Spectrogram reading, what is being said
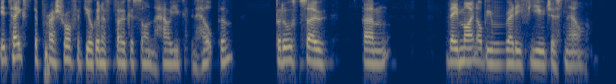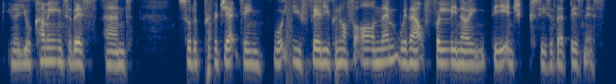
It takes the pressure off if you're going to focus on how you can help them, but also um, they might not be ready for you just now. You know, you're coming to this and sort of projecting what you feel you can offer on them without fully knowing the intricacies of their business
